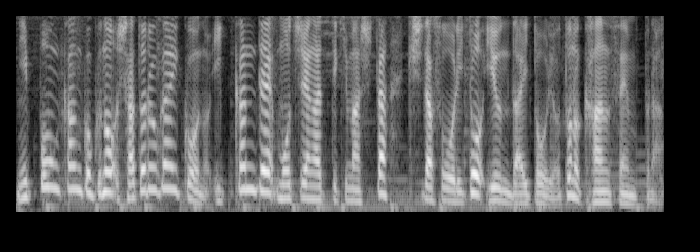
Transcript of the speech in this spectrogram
日本韓国のシャトル外交の一環で持ち上がってきました岸田総理とユン大統領との観戦プラン。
